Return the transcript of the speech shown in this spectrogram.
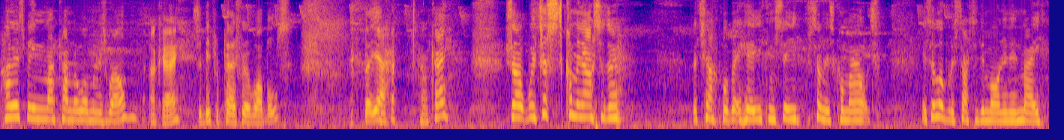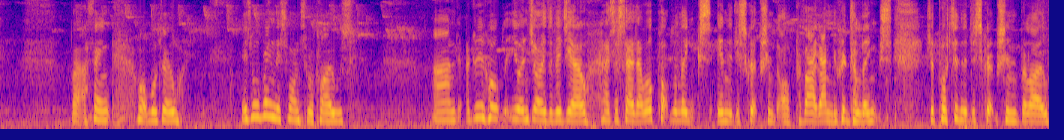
Hannah's been my camera woman as well. Okay. So be prepared for the wobbles but yeah okay. So we're just coming out of the the chapel bit here. You can see sun has come out. It's a lovely Saturday morning in May. But I think what we'll do is we'll bring this one to a close. And I do hope that you enjoy the video. As I said I will pop the links in the description or provide Andy with the links to put in the description below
